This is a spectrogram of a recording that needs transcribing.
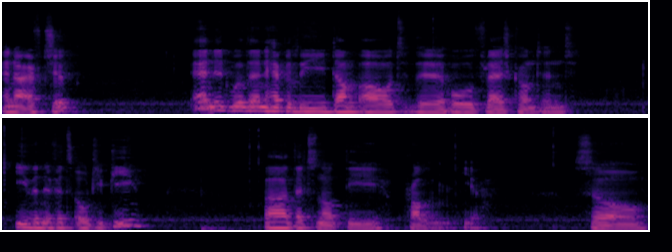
NRF chip. And it will then happily dump out the whole flash content, even if it's OTP. But that's not the problem here. So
